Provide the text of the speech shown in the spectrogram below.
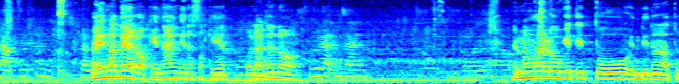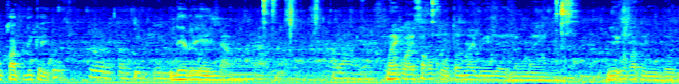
tapos yung 6,000. Ayun, Madero, okay na, hindi na sakit. Wala na, no? Wala na. Yung mga kalugit ito, hindi na natukat di pag-ibig. Di rin. May ko isa ko puton, may bigay lang may. Hindi ko katindog.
